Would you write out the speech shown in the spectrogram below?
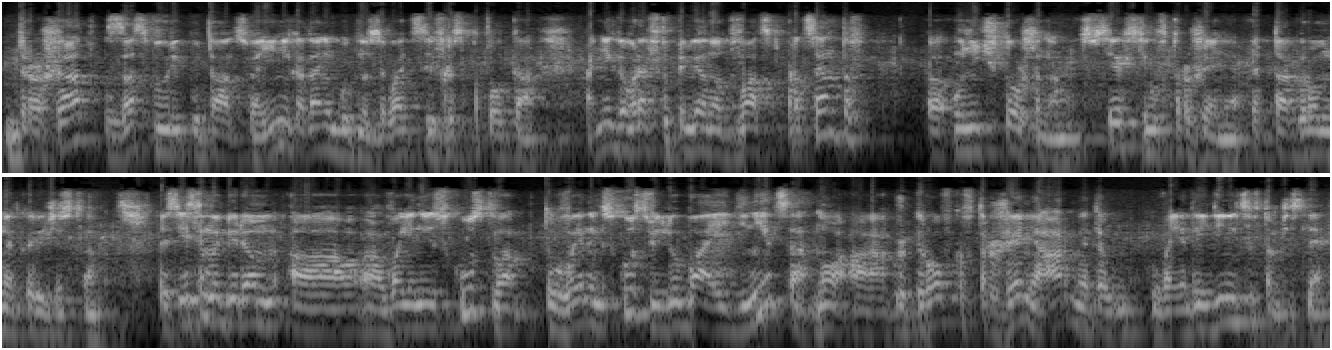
дрожат за свою репутацию. Они никогда не будут называть цифры с потолка. Они говорят, что примерно 20% Э, уничтожено из всех сил вторжения. Это огромное количество. То есть если мы берем э, военное искусство, то в военном искусстве любая единица, ну а группировка вторжения, армия — это военные единицы в том числе,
